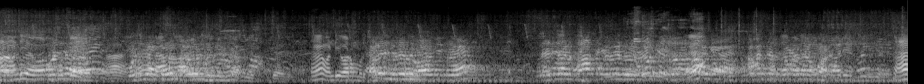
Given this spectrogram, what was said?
வண்டியை வர முடிச்சு ஆ வண்டி வர முடிச்சு ஆ.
